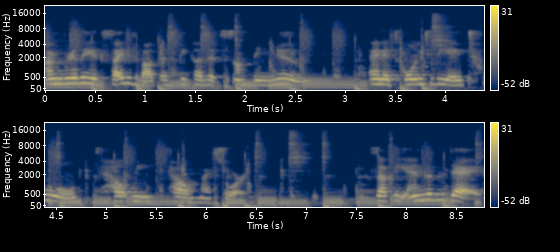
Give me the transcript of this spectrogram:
I'm really excited about this because it's something new and it's going to be a tool to help me tell my story. Because at the end of the day,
